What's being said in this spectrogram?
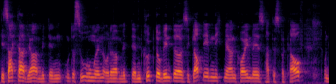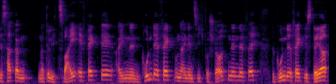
gesagt hat, ja, mit den Untersuchungen oder mit dem Kryptowinter, sie glaubt eben nicht mehr an Coinbase, hat es verkauft. Und es hat dann natürlich zwei Effekte, einen Grundeffekt und einen sich verstärkenden Effekt. Der Grundeffekt ist der,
